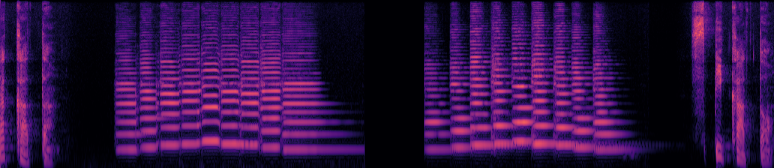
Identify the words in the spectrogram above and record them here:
Стаккато. Спикато.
